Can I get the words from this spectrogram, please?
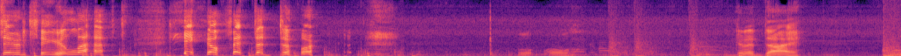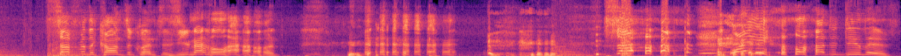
dude to your left. He opened the door. Uh oh. I'm gonna die. Suffer the consequences. You're not allowed. so, why are you allowed to do this?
